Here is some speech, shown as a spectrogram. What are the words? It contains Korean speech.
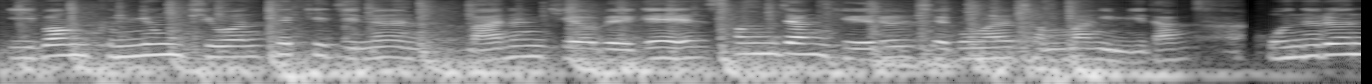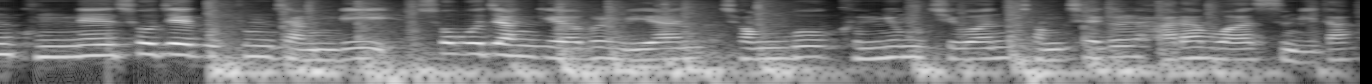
이번 금융 지원 패키지는 많은 기업에게 성장 기회를 제공할 전망입니다. 오늘은 국내 소재 부품 장비 소부장 기업을 위한 정부 금융 지원 정책을 알아보았습니다.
